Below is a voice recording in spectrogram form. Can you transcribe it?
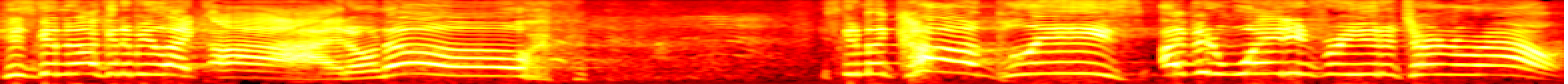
He's not going to be like, I don't know. He's going to be like, come, please. I've been waiting for you to turn around.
